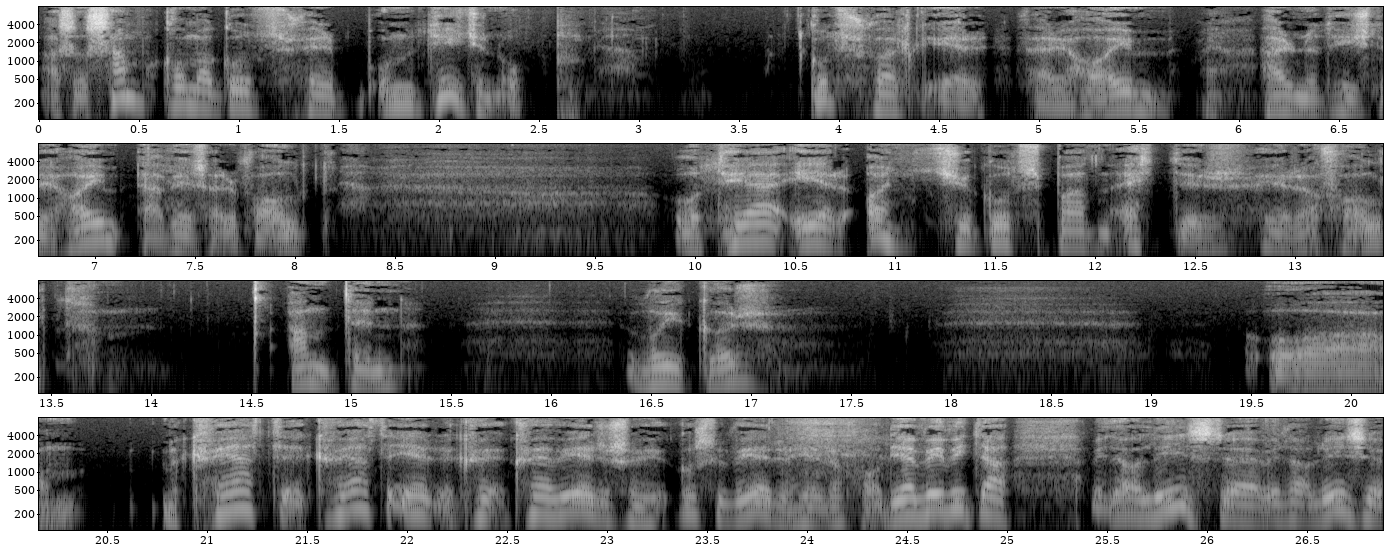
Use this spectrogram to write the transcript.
altså samkomma gods fer under tidsen opp. Ja. Gods folk er fer i heim, ja. herren tidsen i heim, er visere folk, ja Og det er ikke godsbaden etter her av folk, anden viker, og Men kvært kvært er kvært er det så gus er det her for. ja Jeg vil da vil ha lese vil ha lese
